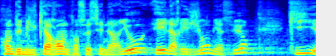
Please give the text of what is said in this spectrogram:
en 2040 dans ce scénario, et la région, bien sûr, qui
